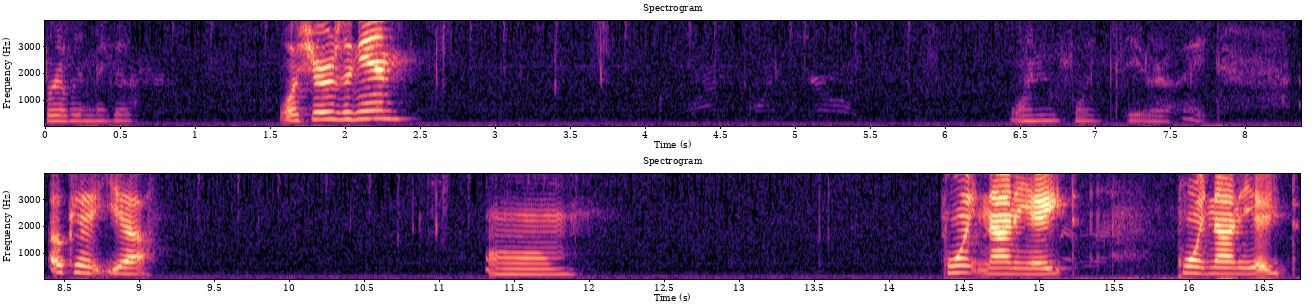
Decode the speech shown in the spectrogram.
Really, nigga. What's yours again? 1.08. Okay, yeah. Um. Point ninety eight. Point ninety eight.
